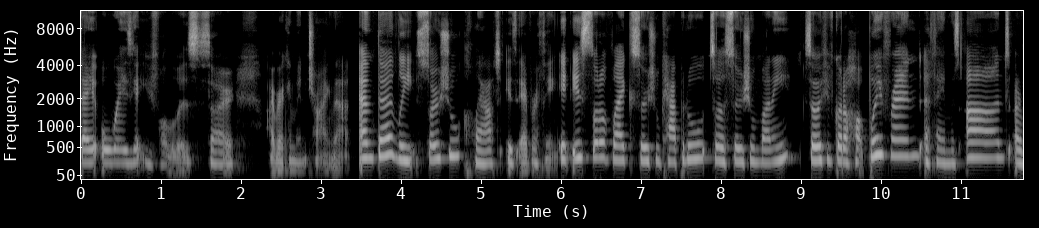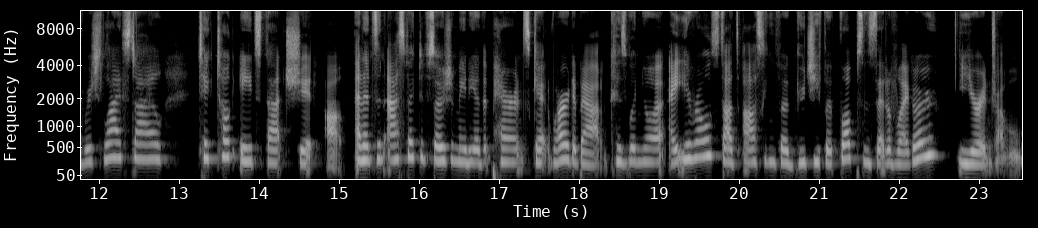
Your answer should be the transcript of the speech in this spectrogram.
they always get you followers. So I recommend trying that. And thirdly, social clout is everything. It is sort of like social capital, sort of social money. So if you've got a hot boyfriend, a famous aunt, a rich lifestyle, TikTok eats that shit up. And it's an aspect of social media that parents get worried about because when your eight year old starts asking for Gucci flip flops instead of Lego, you're in trouble.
